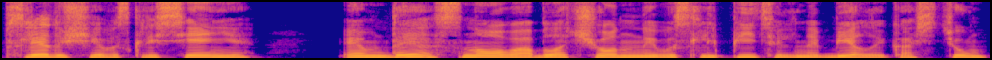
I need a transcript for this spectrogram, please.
В следующее воскресенье МД, снова облаченный в ослепительно белый костюм,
